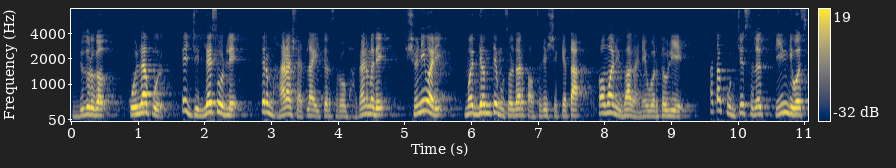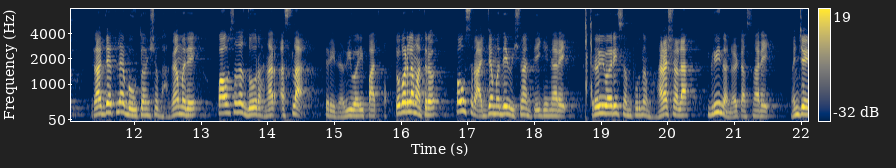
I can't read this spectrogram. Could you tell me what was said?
सिंधुदुर्ग कोल्हापूर हे जिल्हे सोडले तर महाराष्ट्रातल्या इतर सर्व भागांमध्ये शनिवारी मध्यम ते मुसळधार पावसाची शक्यता हवामान विभागाने वर्तवली आहे आता पुढचे सलग तीन दिवस राज्यातल्या बहुतांश भागामध्ये पावसाचा जोर राहणार असला तरी रविवारी पाच ऑक्टोबरला मात्र पाऊस राज्यामध्ये विश्रांती घेणार. आहे रविवारी संपूर्ण महाराष्ट्राला ग्रीन अलर्ट असणार. आहे म्हणजे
